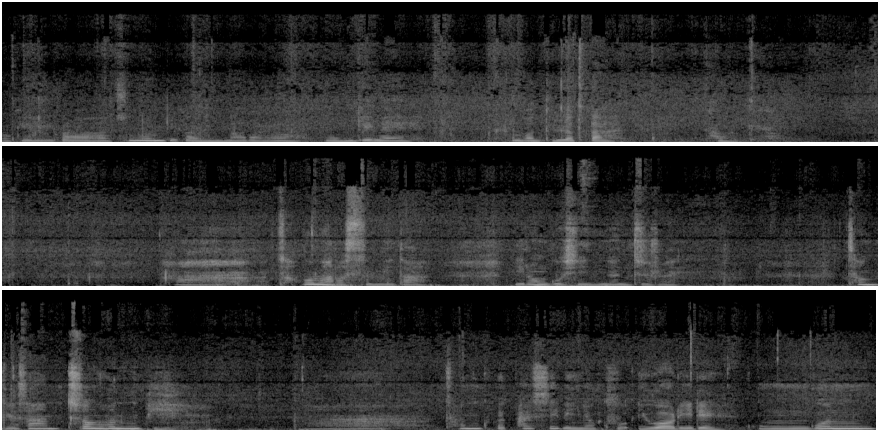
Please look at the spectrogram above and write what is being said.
여기가 충혼비가 있나봐요. 온 김에 한번 들렸다 가볼게요. 아 처음 알았습니다. 이런 곳이 있는 줄은 청계산 충혼비. 1982년 6월 1일 공군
